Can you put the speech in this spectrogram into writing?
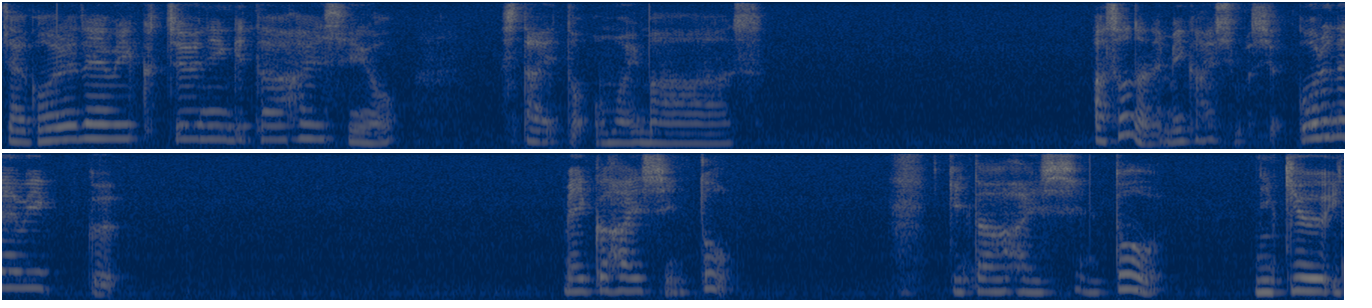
じゃあゴールデンウィーク中にギター配信をしたいと思います。あそうだね。メイク配信もしよう。ゴールデンウィーク。メイク配信とギター配信と2級1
